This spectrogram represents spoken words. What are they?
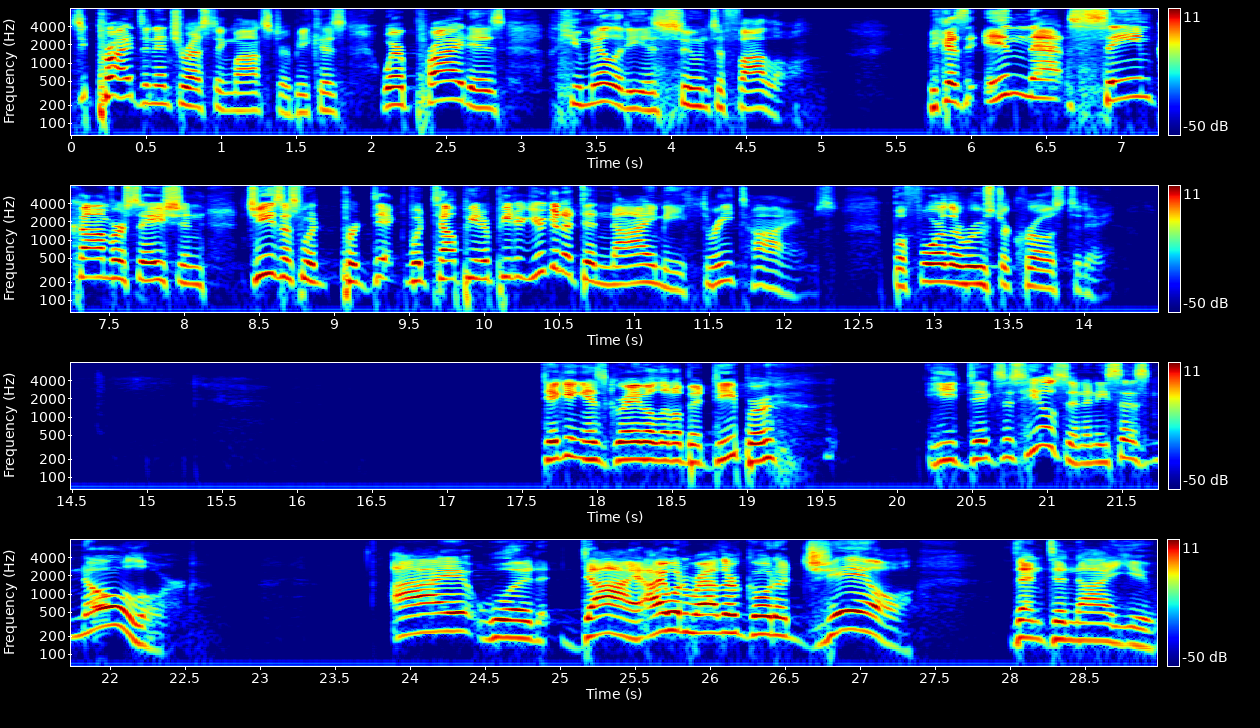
See, pride's an interesting monster because where pride is, humility is soon to follow. Because in that same conversation, Jesus would predict, would tell Peter, Peter, you're going to deny me three times before the rooster crows today. Digging his grave a little bit deeper, he digs his heels in and he says, No, Lord. I would die. I would rather go to jail than deny you.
